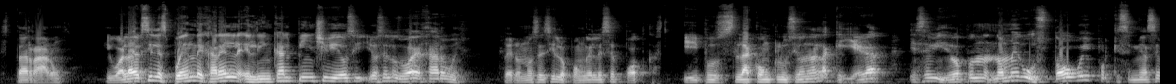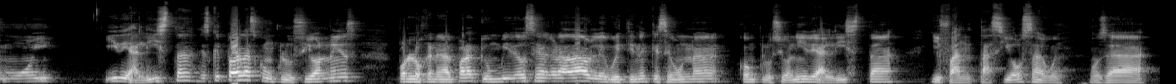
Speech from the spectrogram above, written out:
Está raro. Igual a ver si les pueden dejar el, link al pinche video. Si yo se los voy a dejar, güey. Pero no sé si lo ponga en ese podcast. Y pues la conclusión a la que llega ese video, pues no, no me gustó, güey. Porque se me hace muy idealista. Es que todas las conclusiones, por lo general, para que un video sea agradable, güey, tiene que ser una conclusión idealista y fantasiosa, güey. O sea,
